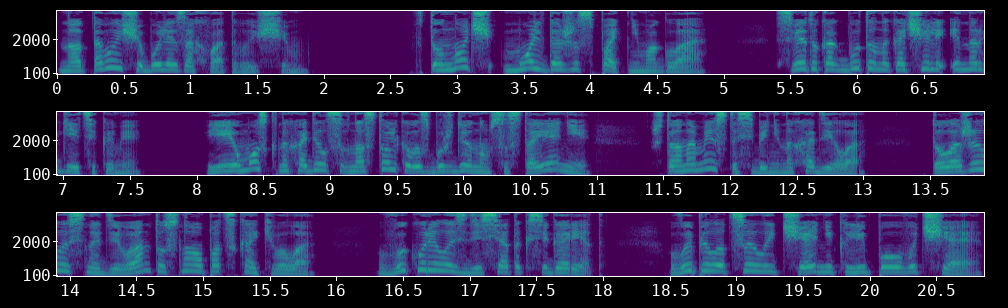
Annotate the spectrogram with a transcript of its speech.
но оттого еще более захватывающим. В ту ночь Моль даже спать не могла — Свету как будто накачали энергетиками. Ее мозг находился в настолько возбужденном состоянии, что она места себе не находила. То ложилась на диван, то снова подскакивала. Выкурила десяток сигарет. Выпила целый чайник липового чая.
